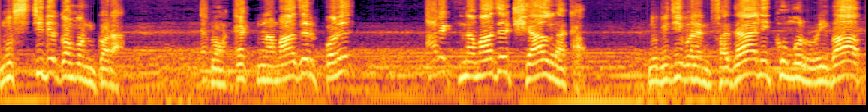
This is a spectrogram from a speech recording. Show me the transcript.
মসজিদে গমন করা এবং এক নামাজের পরে আরেক নামাজের খেয়াল রাখা। নবীজি বলেন ফাদালিকুমুর রিবাত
